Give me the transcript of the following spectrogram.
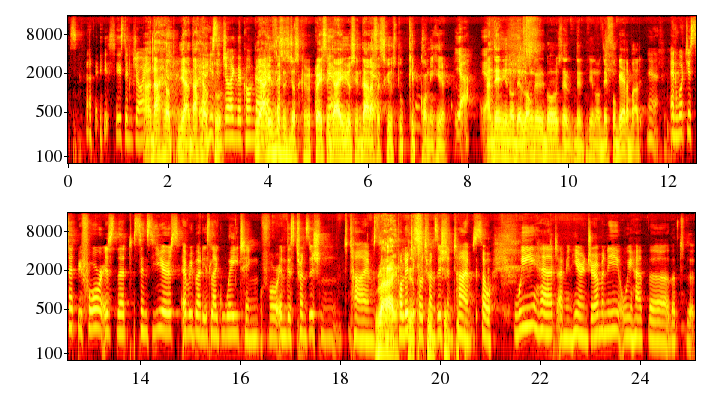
he's, he's enjoying. And that helped. Yeah, that yeah, helped he's too. enjoying the conga. yeah, he's, this is just a crazy Yeah. guy using that as excuse to keep coming here. yeah, yeah. And then, you know, the longer it goes, the, the, you know, they forget about it. Yeah. And what you said before is that since years, everybody is like waiting for in this transition times, Right, political yes. transition times. So we had, I mean, here in Germany, we had the the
